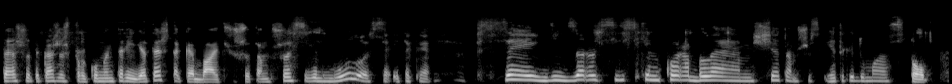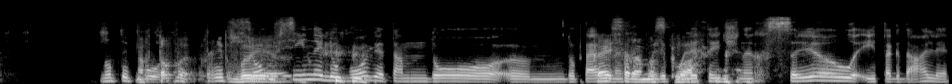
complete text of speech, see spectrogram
те, що ти кажеш про коментарі, я теж таке бачу, що там щось відбулося, і таке все, йдіть за російським кораблем, ще там щось. Я таки думаю, стоп. Ну, типу, Ну, хто ви, при ви- всьому всій нелюбові там до, ем, до певних політичних сил і так далі.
